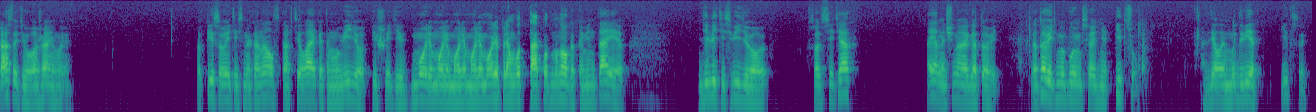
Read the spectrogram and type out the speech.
Здравствуйте, уважаемые! Подписывайтесь на канал, ставьте лайк этому видео, пишите море, море, море, море, море, прям вот так вот много комментариев. Делитесь видео в соцсетях, а я начинаю готовить. Готовить мы будем сегодня пиццу. Сделаем мы две пиццы.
